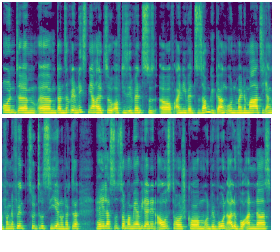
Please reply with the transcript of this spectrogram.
Und ähm, ähm, dann sind wir im nächsten Jahr halt so auf diese Events, zu, auf ein Event zusammengegangen und meine Ma hat sich angefangen dafür zu interessieren und hat gesagt, hey, lass uns doch mal mehr wieder in den Austausch kommen und wir wohnen alle woanders.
